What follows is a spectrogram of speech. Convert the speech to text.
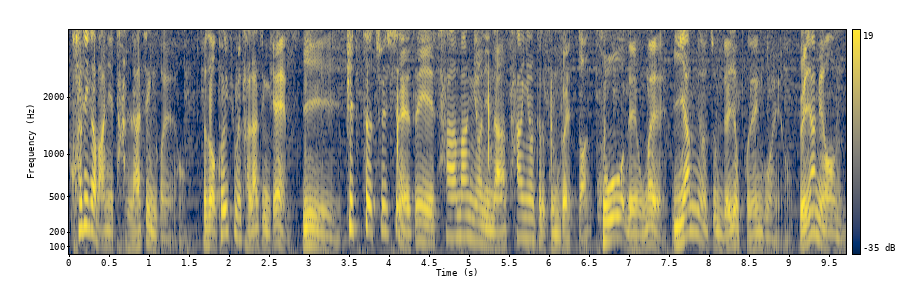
커리가 많이 달라진 거예요. 그래서 커리큘럼이 달라진 게 이 피트 출신 애들이 3학년이나 4학년 때 공부했던 그 내용을 2학년 좀 내려 보낸 거예요. 왜냐면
